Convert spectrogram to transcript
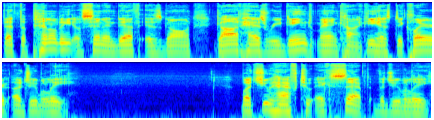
that the penalty of sin and death is gone. God has redeemed mankind, He has declared a jubilee. But you have to accept the jubilee.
